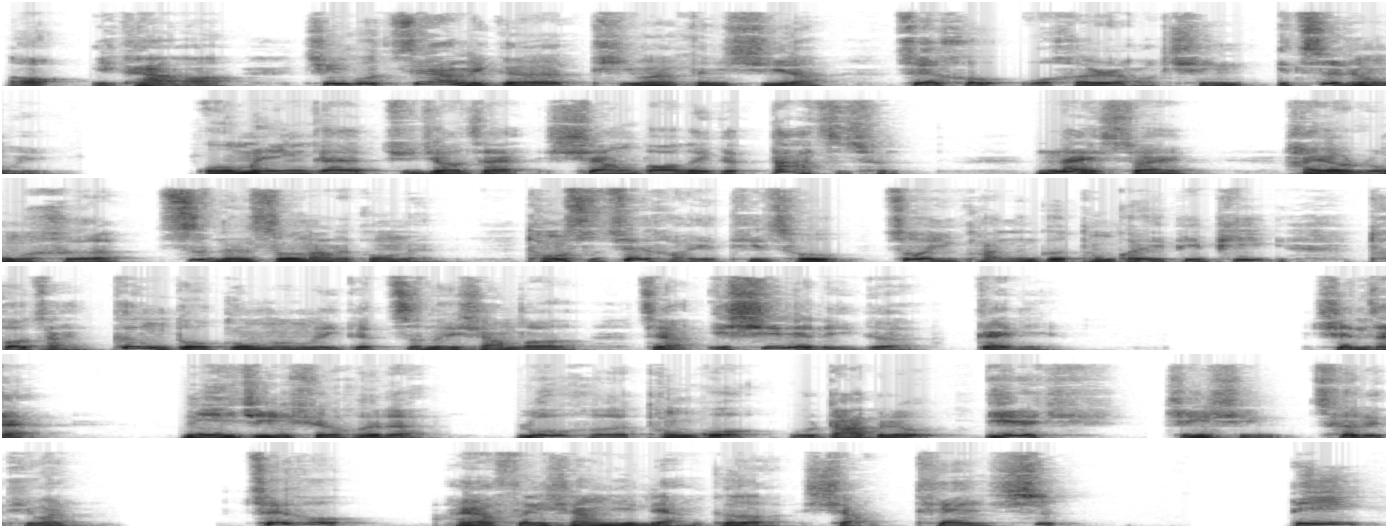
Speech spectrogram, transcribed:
哦，你看啊，经过这样的一个提问分析啊，最后我和老秦一致认为，我们应该聚焦在箱包的一个大尺寸、耐摔，还要融合智能收纳的功能，同时最好也提出做一款能够通过 APP 拓展更多功能的一个智能箱包的这样一系列的一个概念。现在你已经学会了如何通过五 W E H 进行策略提问，最后还要分享你两个小贴士：第一，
